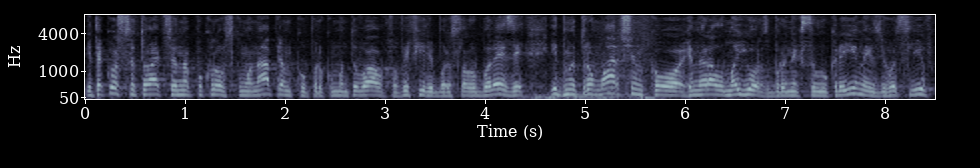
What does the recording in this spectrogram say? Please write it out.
І також ситуацію на Покровському напрямку прокоментував в ефірі Борислава Березі і Дмитро Марченко, генерал-майор збройних сил України. І з його слів,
